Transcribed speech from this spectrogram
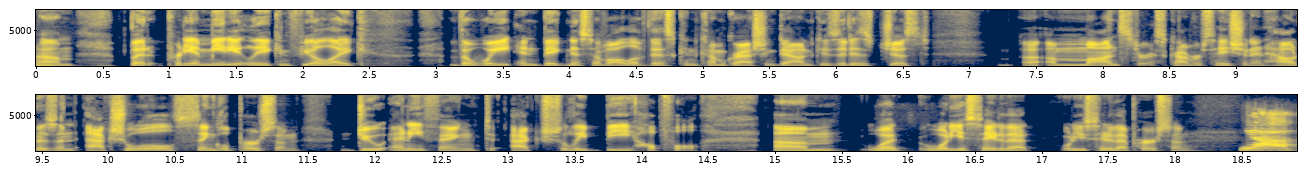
Mm. Um, but pretty immediately, it can feel like the weight and bigness of all of this can come crashing down because it is just a, a monstrous conversation. And how does an actual single person do anything to actually be helpful? Um, what mm. What do you say to that? What do you say to that person? Yeah.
